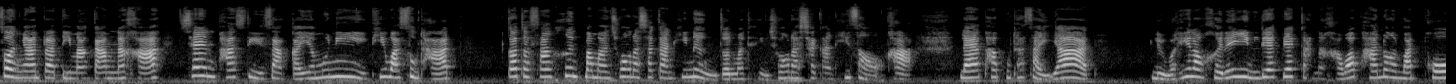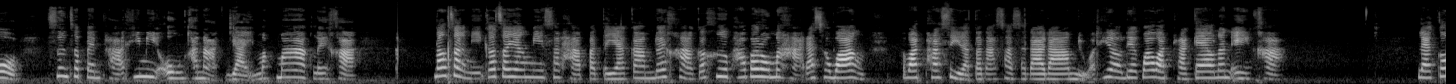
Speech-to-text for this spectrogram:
ส่วนงานประติมากรรมนะคะ เช่นพระศรีสักกยมุนีที่วัดสุทัศน์ ก็จะสร้างขึ้นประมาณช่วงรัชกาลที่ 1 จนมาถึงช่วงรัชกาลที่ 2 ค่ะ และพระพุทธไสยญาติ หรือว่าที่เราเคยได้ยินเรียกเรียกกันนะคะ ว่าพระนอนวัดโพธิ์ซึ่งจะเป็นพระที่มีองค์ขนาดใหญ่มากๆเลยค่ะนอกจากนี้ก็จะยังมีสถาปัตยกรรมด้วยค่ะ ก็คือพระบรมมหาราชวัง วัดพระศรีรัตนศาสดาราม หรือว่าที่เราเรียกว่าวัดพระแก้วนั่นเองค่ะ และก็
